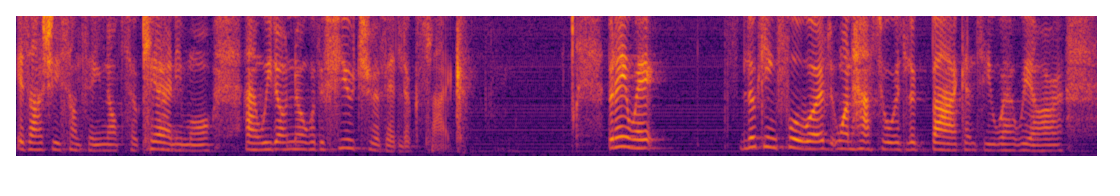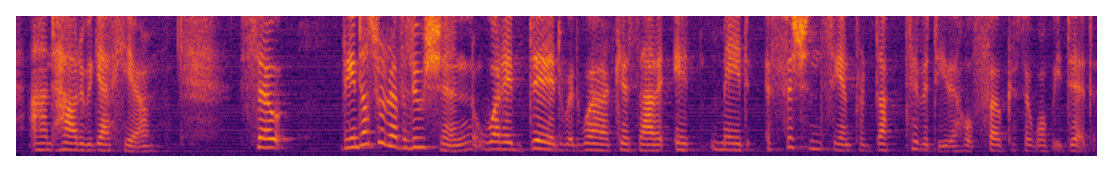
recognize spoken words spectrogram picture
is actually something not so clear anymore, and we don't know what the future of it looks like. But anyway, looking forward, one has to always look back and see where we are and how do we get here. So the Industrial Revolution, what it did with work is that it made efficiency and productivity the whole focus of what we did.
